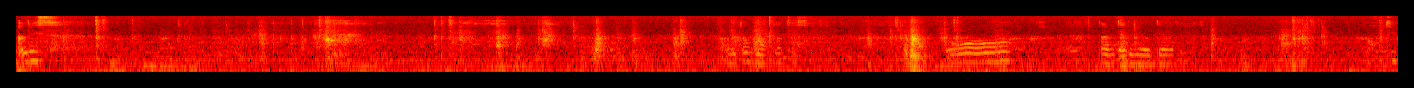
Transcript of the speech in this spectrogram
მოკლედ ეს მოკლეს ავტო მოკლეთ ესე ო დავიტანე მეოდე არის ახთი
